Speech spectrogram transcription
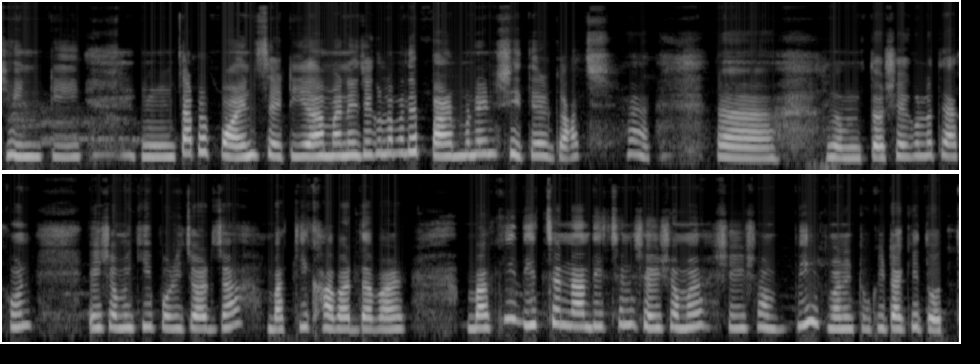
ঝিনটি তারপর পয়েন্ট সেটিয়া মানে যেগুলো আমাদের পার্মানেন্ট শীতের গাছ হ্যাঁ? তো সেগুলোতে এখন এই সময় কী পরিচর্যা বা কী খাবার দাবার বা কী দিচ্ছেন, না দিচ্ছেন, সেই সময়, সেই সবই মানে টুকিটাকি তথ্য,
